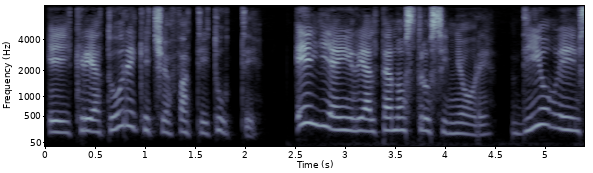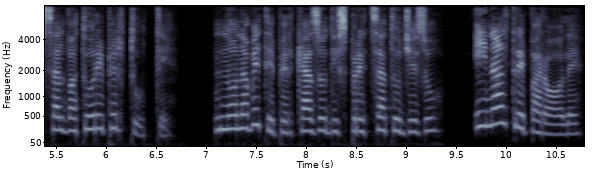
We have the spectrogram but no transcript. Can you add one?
e il Creatore che ci ha fatti tutti. Egli è in realtà nostro Signore, Dio e il Salvatore per tutti. Non avete per caso disprezzato Gesù? In altre parole,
